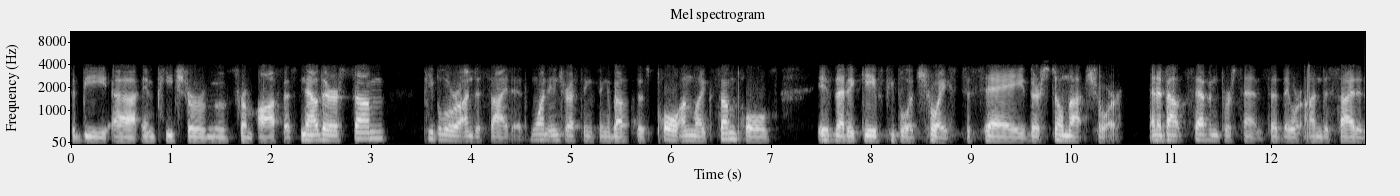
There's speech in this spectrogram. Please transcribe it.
to be uh, impeached or removed from office. Now, there are some people who are undecided. One interesting thing about this poll, unlike some polls, is that it gave people a choice to say they're still not sure and about 7% said they were undecided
